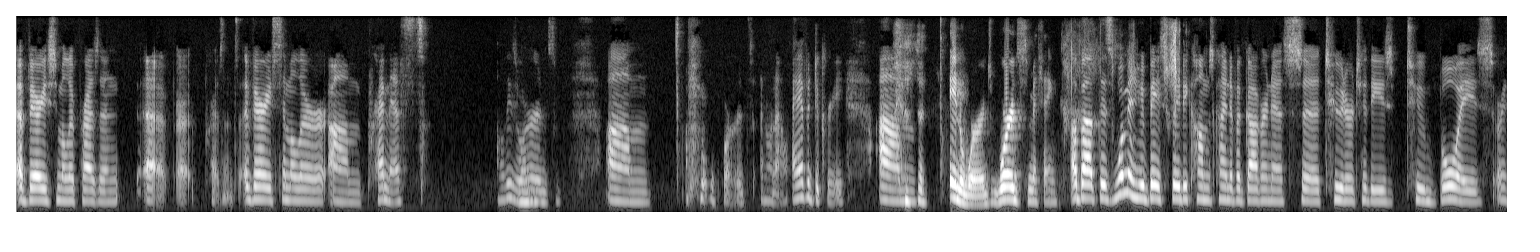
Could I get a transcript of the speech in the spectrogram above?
a very similar present uh, uh, presence, a very similar um, premise. All these mm. words. Um, words. I don't know. I have a degree. Um, in words, wordsmithing. About this woman who basically becomes kind of a governess uh, tutor to these two boys, or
